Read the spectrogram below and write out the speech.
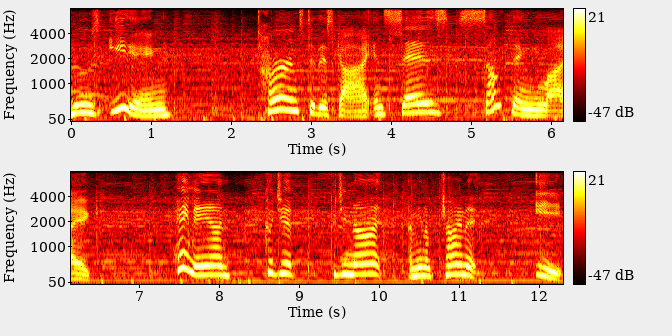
who's eating turns to this guy and says something like, "Hey man, could you could you not I mean, I'm trying to eat."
